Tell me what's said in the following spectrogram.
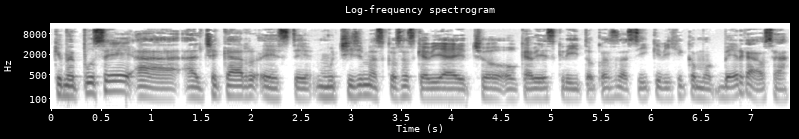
que me puse a, a, checar este, muchísimas cosas que había hecho o que había escrito, cosas así, que dije como, verga, o sea,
